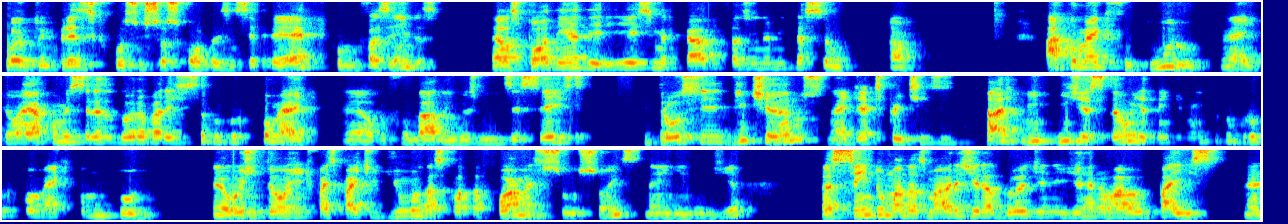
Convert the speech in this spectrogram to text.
quanto empresas que possuem suas contas em CPF, como fazendas, elas podem aderir a esse mercado fazendo a migração. Tá? A Comec Futuro, né, então, é a comercializadora varejista do Grupo Comec. Né, ela foi fundada em 2016 e trouxe 20 anos né, de expertise da, em gestão e atendimento do Grupo Comec como um todo. É, hoje, então, a gente faz parte de uma das plataformas de soluções né, em energia, eh, sendo uma das maiores geradoras de energia renovável do país, né,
